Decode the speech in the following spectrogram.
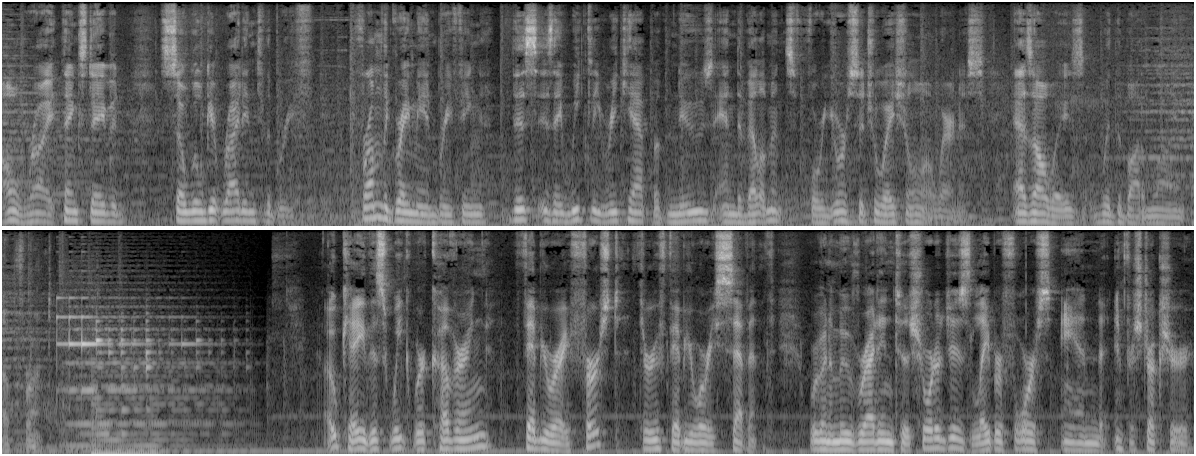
All right, thanks, David. So we'll get right into the brief. From the Grayman Briefing, this is a weekly recap of news and developments for your situational awareness. As always, with the bottom line up front. Okay, this week we're covering February 1st through February 7th. We're going to move right into shortages, labor force, and infrastructure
